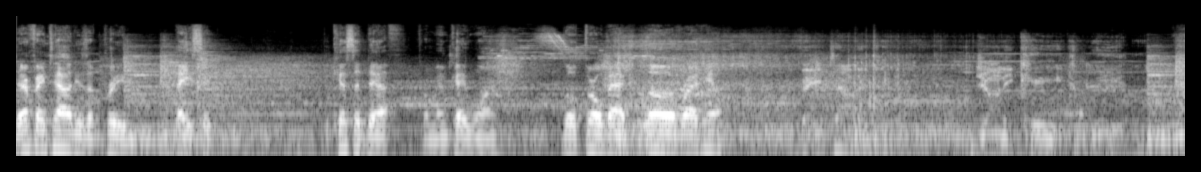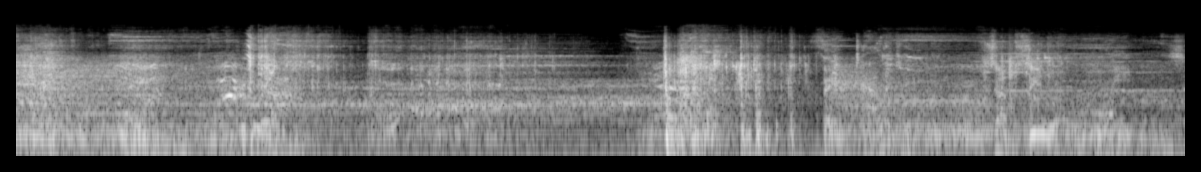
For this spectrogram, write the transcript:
Their fatalities are pretty basic. The kiss of death from MK1. Little throwback love right here. Fatality. Johnny Cage wins. Fatality. Sub-Zero wins.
